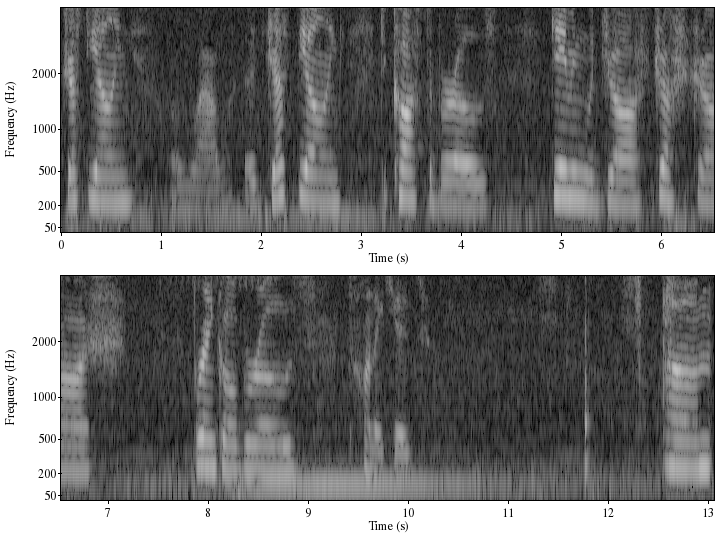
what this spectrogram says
just yelling, oh wow, uh, just yelling, DaCosta Bros, Gaming with Josh, Josh Josh, Branko Bros, ton of kids. Um,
